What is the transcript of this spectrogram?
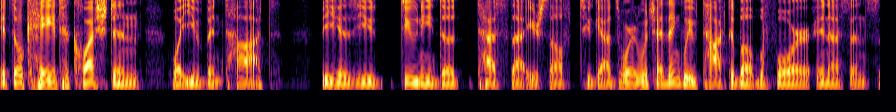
it's okay to question what you've been taught because you do need to test that yourself to God's word, which I think we've talked about before in essence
